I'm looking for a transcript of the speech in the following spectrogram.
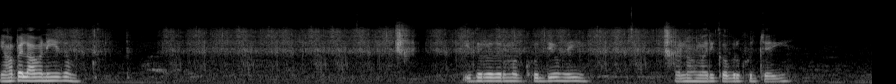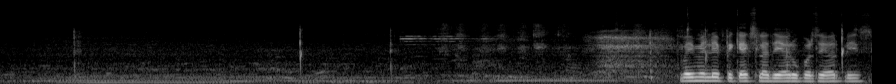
यहाँ पे लावा नहीं है तुम? इधर उधर मत खुद दियो भाई, वरना हमारी कब्र खुद जाएगी। भाई मेरे लिए पिकेक्स ला दे यार ऊपर से यार प्लीज़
